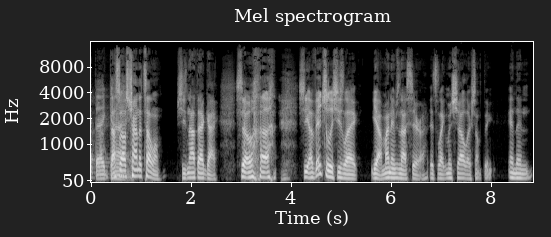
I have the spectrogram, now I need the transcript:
not, that guy. That's what I was trying to tell him. She's not that guy. So uh, she eventually she's like, "Yeah, my name's not Sarah. It's like Michelle or something." And then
